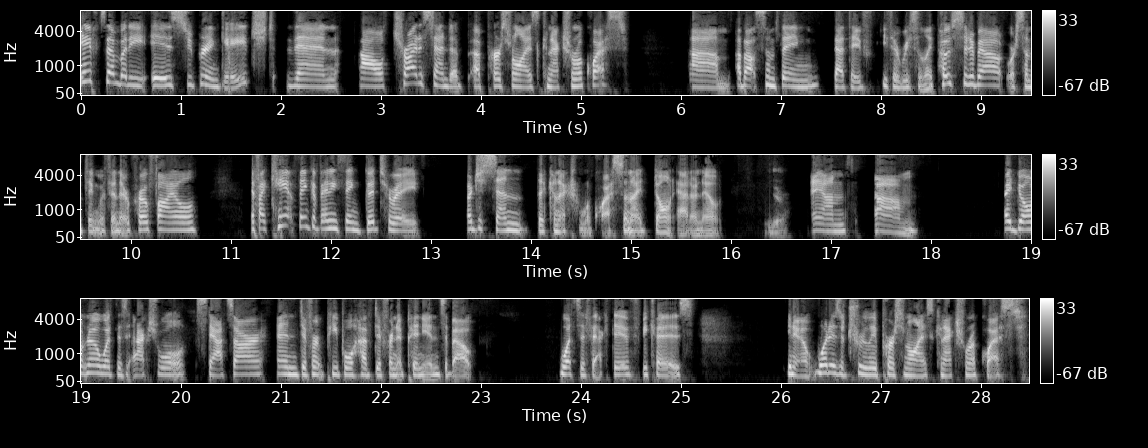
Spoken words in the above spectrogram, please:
if somebody is super engaged, then I'll try to send a, a personalized connection request um, about something that they've either recently posted about or something within their profile. If I can't think of anything good to rate, I just send the connection request and I don't add a note. Yeah. And um, I don't know what the actual stats are, and different people have different opinions about what's effective because, you know, what is a truly personalized connection request?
